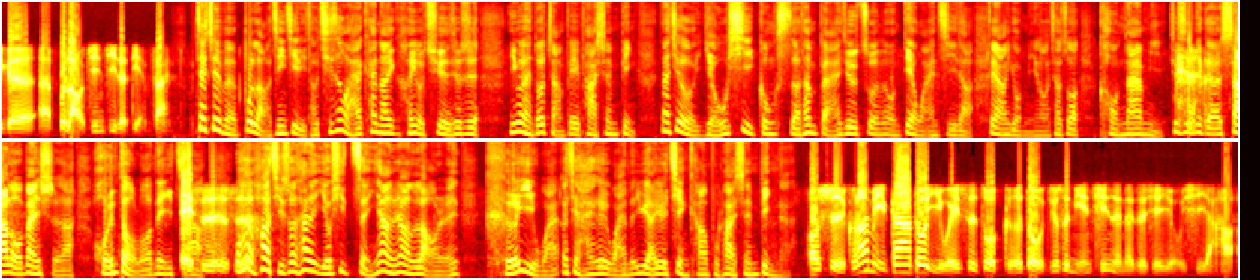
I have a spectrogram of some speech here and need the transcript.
一个呃不老经济的典范。在这本不老经济里头，其实我还看到一个很有趣的，就是因为很多长辈怕生病，那就有游戏公司啊，他们本来就是做那种电玩机的，非常有名哦，叫做 Konami，就是那个沙罗曼蛇啊、魂斗罗那一家。是是是，我很好奇。你说他的游戏怎样让老人可以玩，而且还可以玩的越来越健康，不怕生病呢？哦，是 Konami，大家都以为是做格斗，就是年轻人的这些游戏啊，哈。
